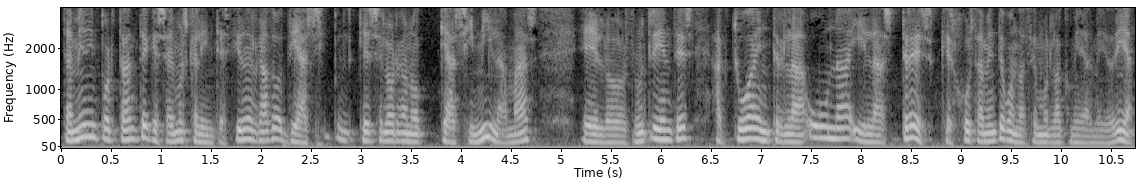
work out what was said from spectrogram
También importante que sabemos que el intestino delgado, de que es el órgano que asimila más eh, los nutrientes, actúa entre la una y las tres, que es justamente cuando hacemos la comida al mediodía.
